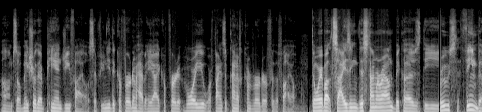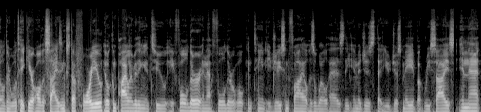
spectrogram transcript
Um, so make sure they're PNG files. If you need to convert them, have AI convert it for you or find some kind of converter for the file. Don't worry about sizing this time around because the Bruce theme builder will take care of all the sizing stuff for you. It will compile everything into a folder and that folder will contain a JSON file as well as the images that you just made but resized. In that,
